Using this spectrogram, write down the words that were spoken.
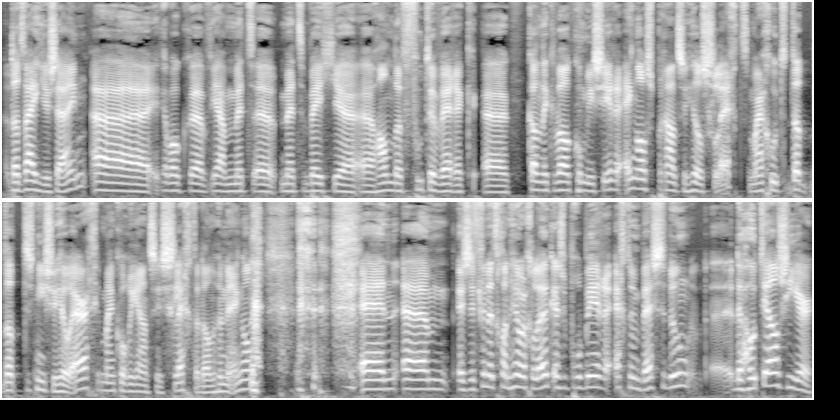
dat wij hier zijn. Eh, ik heb ook ja, met, met een beetje handen, voetenwerk kan ik wel communiceren. Engels praten ze heel slecht, maar goed, dat, dat is niet zo heel erg. Mijn Koreaans is slechter dan hun Engels. en ehm, ze vinden het gewoon heel erg leuk en ze proberen echt hun best te doen. De hotels hier,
